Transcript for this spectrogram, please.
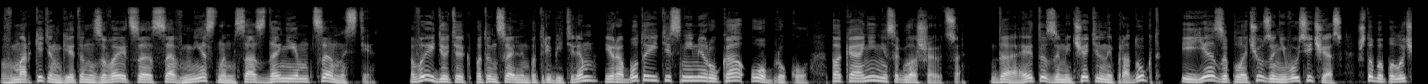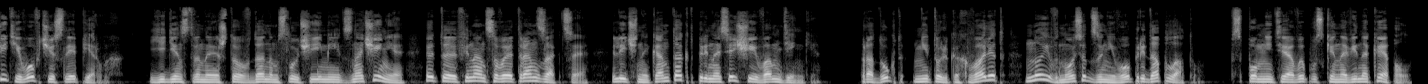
В маркетинге это называется совместным созданием ценности. Вы идете к потенциальным потребителям и работаете с ними рука об руку, пока они не соглашаются, да, это замечательный продукт, и я заплачу за него сейчас, чтобы получить его в числе первых. Единственное, что в данном случае имеет значение, это финансовая транзакция, личный контакт, приносящий вам деньги. Продукт не только хвалят, но и вносят за него предоплату. Вспомните о выпуске новинок Apple,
